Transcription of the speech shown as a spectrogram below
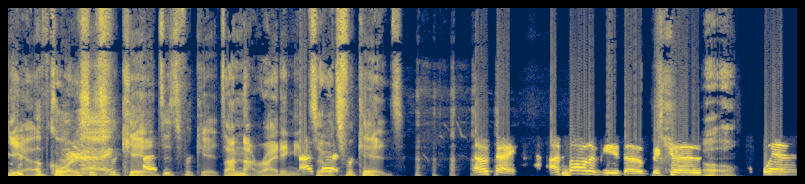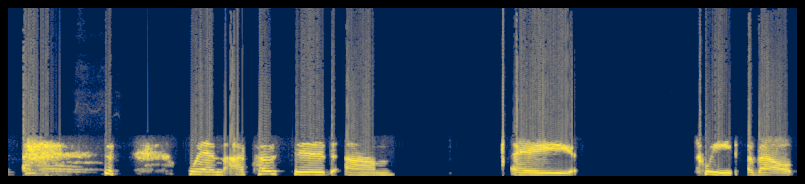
Yeah, of course. It's for kids. It's for kids. I'm not writing it, I so thought- it's for kids. okay, I thought of you though because Uh oh. when when I posted um, a tweet about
